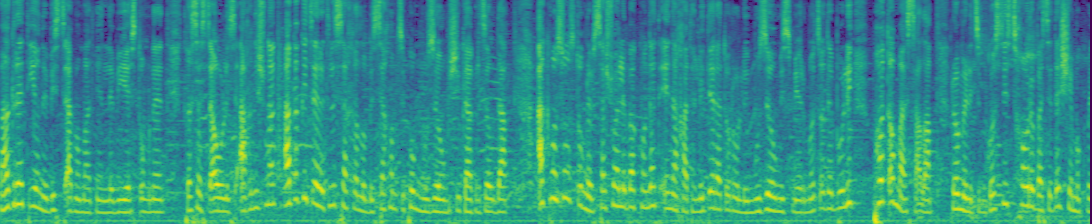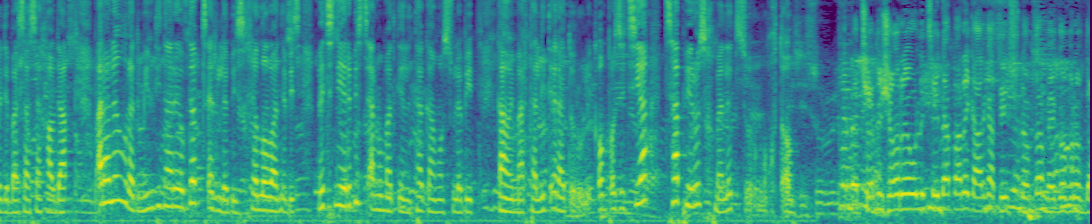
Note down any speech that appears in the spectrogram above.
ბაგრატიონების წარმომადგენლები ესტუმრნენ. დღესასწაულის აღნიშვნა აკაკი წერეთლის სახელობის სახელმწიფო მუზეუმში გაგრძელდა. აქ მოსულ სტუმრებს საშუალება ჰქონდათ ენახათ ლიტერატურული მუზეუმის მიერ მოწოდებული ფოტომასალა, რომელიც მგოსნის ცხოვრებასა და შემოქმედებას ასახავდა. პარალელურად მიმდინარეობდა წერილების, ხელოვანების, მეცნიერების წარმომადგენელთა გამოსვლები. გამიმართა ლიტერატურული კომპოზიცია ცაფირუს ხმელეთ ზურმუხტო. ჩემი შორეული წინაპარი კარგად იცნობდა მე მეგობრობდა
